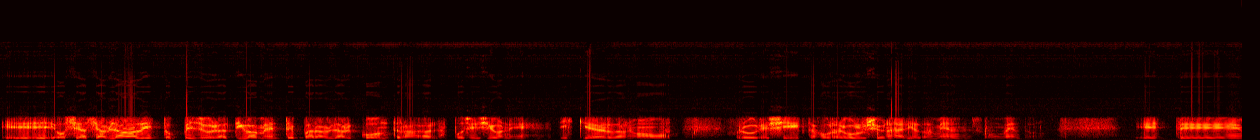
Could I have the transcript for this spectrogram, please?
eh, o sea, se hablaba de esto peyorativamente para hablar contra las posiciones de izquierda, ¿no? Progresistas o revolucionarias también en su momento, ¿no? Este,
